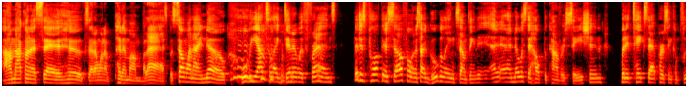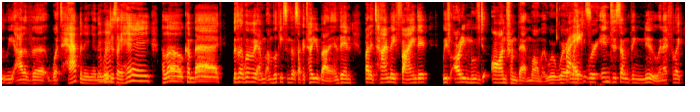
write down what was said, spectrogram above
I'm not gonna say who because I don't want to put him on blast, but someone I know will be out to like dinner with friends. They just pull up their cell phone and start Googling something. And I know it's to help the conversation, but it takes that person completely out of the what's happening. And then we're Mhm. just like, hey, hello, come back. But like, wait, wait, wait, I'm, I'm looking something so I can tell you about it. And then by the time they find it, we've already moved on from that moment. We're, we're Right. like, we're into something new. And I feel like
